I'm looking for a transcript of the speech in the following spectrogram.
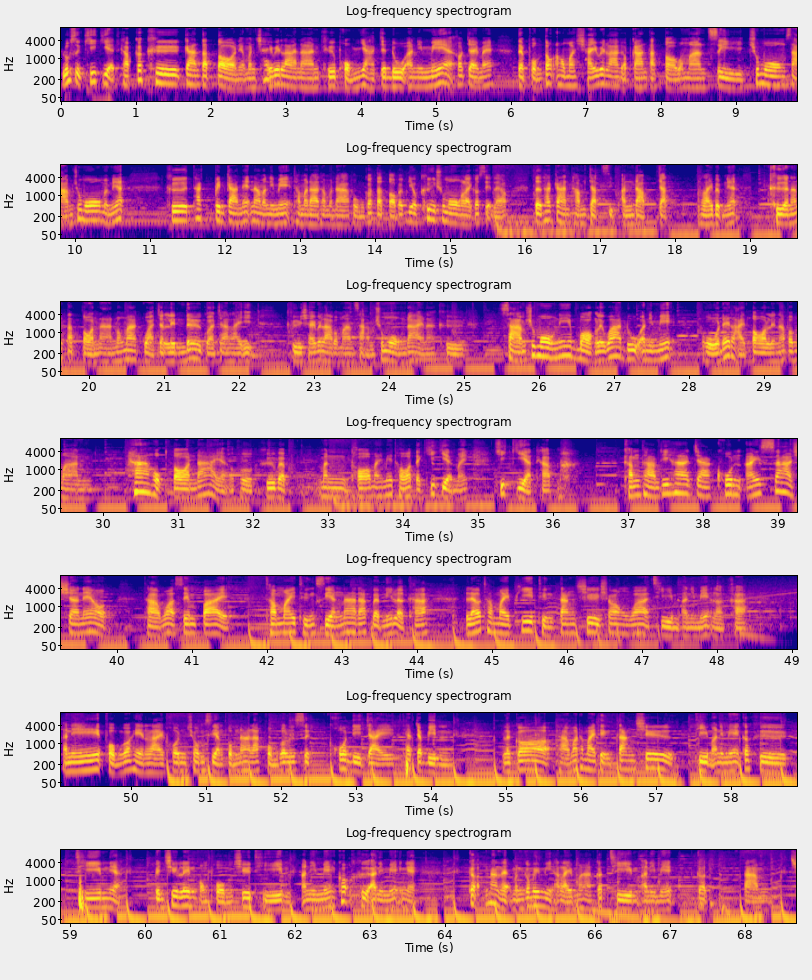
รู้สึกขี้เกียจครับ ก็คือการตัดต่อเนี่ยมันใช้เวลานาน คือผมอยากจะดูอนิเมะเข้าใจไหม แต่ผมต้องเอามาใช้เวลากับการตัดต่อประมาณ 4 ชั่วโมง 3 ชั่วโมงแบบเนี้ย คือถ้าเป็นการแนะนำอนิเมะธรรมดาธรรมดาผมก็ตัดต่อแป๊บเดียวครึ่งชั่วโมงอะไรก็เสร็จแล้ว แต่ถ้าการทำจัด 10 อันดับจัดอะไรแบบเนี้ย คืออันนั้นตัดต่อนานมากๆ กว่าจะเรนเดอร์กว่าจะอะไรอีก คือใช้เวลาประมาณ 3 ชั่วโมงได้นะ คือ 3 ชั่วโมงนี่บอกเลยว่าดูอนิเมะโอ้โหได้หลายตอนเลยนะประมาณ 5-6 ตอนได้อะโอ้โหคือแบบมันท้อไหมไม่ท้อแต่ขี้เกียจไหมขี้เกียจครับคำถามที่ 5 จากคุณไอซ่าชาแนลถามว่าเซมไปทำไมถึงเสียงน่ารักแบบนี้เหรอคะ แล้วทำไมพี่ถึงตั้งชื่อช่องว่าทีมอนิเมะเหรอคะ อันนี้ผมก็เห็นหลายคนชมเสียงผมน่ารัก ผมก็รู้สึกโคตรดีใจแทบจะบิน แล้วก็ถามว่าทำไมถึงตั้งชื่อทีมอนิเมะก็คือทีมเนี่ยเป็นชื่อเล่นของผมชื่อทีมอนิเมะก็คืออนิเมะไงก็นั่นแหละมันก็ไม่มีอะไรมากก็ทีมอนิเมะก็ตาม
